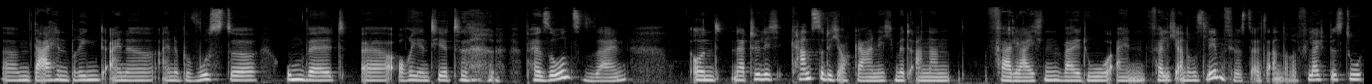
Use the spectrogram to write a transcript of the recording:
ähm, dahin bringt, eine, eine bewusste, umweltorientierte äh, Person zu sein. Und natürlich kannst du dich auch gar nicht mit anderen vergleichen, weil du ein völlig anderes Leben führst als andere. Vielleicht bist du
